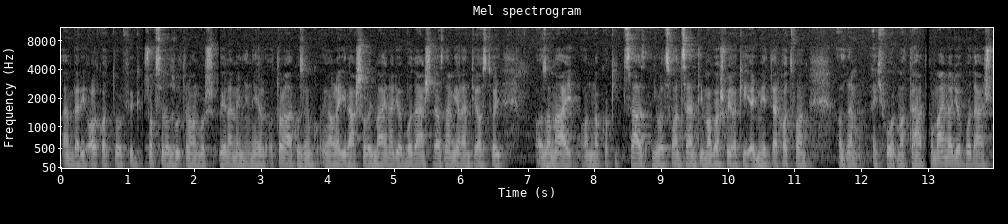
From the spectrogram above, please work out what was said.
emberi alkattól függ. Sokszor az ultrahangos véleményénél találkozunk olyan leírással, hogy máj nagyobbodás, de az nem jelenti azt, hogy az a máj annak, aki 180 centi magas, vagy aki 1 méter 60, az nem egyforma. Tehát ha máj nagyobbodás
